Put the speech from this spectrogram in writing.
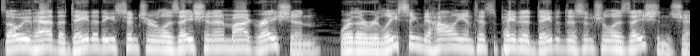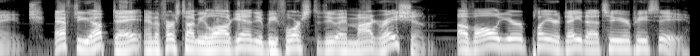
So we've had the data decentralization and migration, where they're releasing the highly anticipated data decentralization change. After you update, and the first time you log in, you'll be forced to do a migration of all your player data to your PC.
